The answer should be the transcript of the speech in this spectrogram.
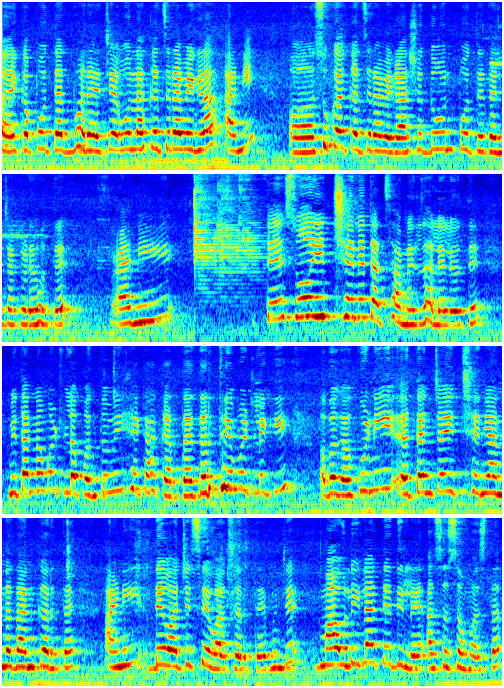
एका पोत्यात भरायचे ओला कचरा वेगळा आणि सुका कचरा वेगळा असे दोन पोते त्यांच्याकडे होते. आणि ते स्व इच्छेने त्यात सामील झालेले होते. मी त्यांना म्हटलं पण तुम्ही हे का करताय? तर ते म्हटले की बघा कुणी त्यांच्या इच्छेने अन्नदान करतंय आणि देवाची सेवा करते म्हणजे माऊलीला ते दिले असं समजतात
